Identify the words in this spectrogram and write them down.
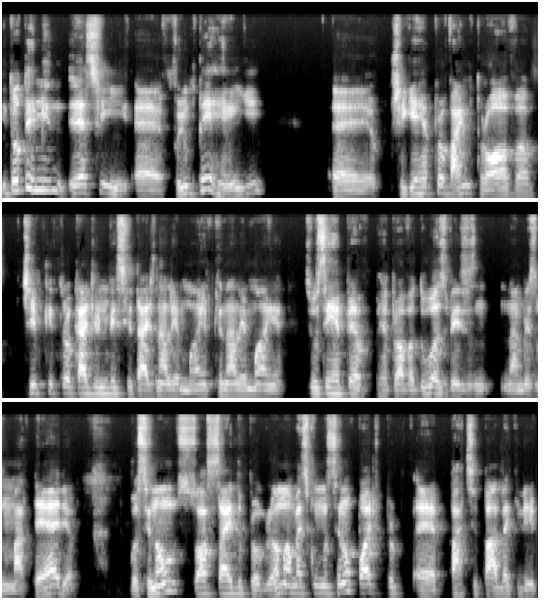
Então, terminei, assim, é, foi um perrengue. É, cheguei a reprovar em prova, tive que trocar de universidade na Alemanha, porque na Alemanha, se você reprova duas vezes na mesma matéria, você não só sai do programa, mas como você não pode é, participar daquele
